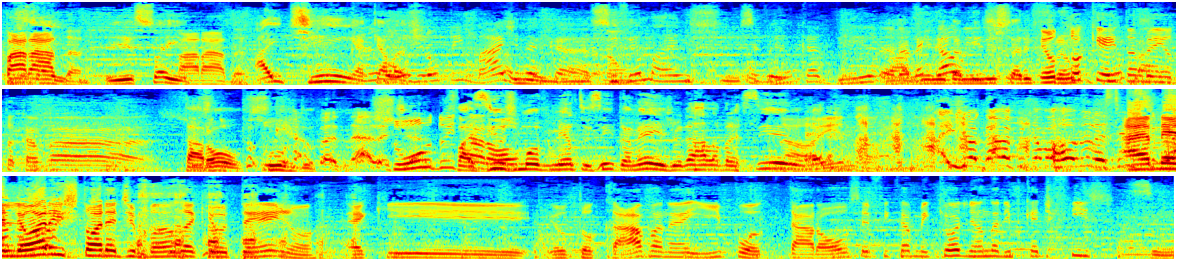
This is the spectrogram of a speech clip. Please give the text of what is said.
Parada. Isso aí. Isso aí. Parada. Aí tinha aquelas. Hoje não tem mais, né, cara? não se vê mais. Não se vê. Brincadeira. Era legal isso. Ministério Eu Franco, toquei também, eu tocava. Tarol, surdo. Nada, Surdo e Fazia tarol. os movimentos também, jogava lá pra cima. Não, aí não. aí não. Thiago. Aí jogava e ficava rodando assim. A melhor história de banda que eu tenho é que eu tocava, né? E, pô, tarol você fica meio que olhando ali porque é difícil. Sim.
